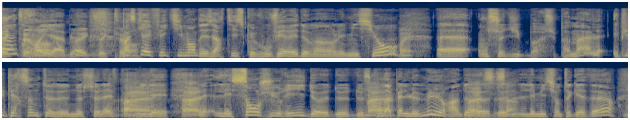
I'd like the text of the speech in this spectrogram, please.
incroyable. Ouais, exactement. Parce qu'il y a effectivement des artistes que vous verrez demain dans l'émission. Euh, on se dit, bah, c'est pas mal. Et puis personne te- ne se lève parmi Ouais, les, ouais. les, les 100 jurys de, de, de ce Ouais. qu'on appelle le mur hein, de, de l'émission Together. Mm.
